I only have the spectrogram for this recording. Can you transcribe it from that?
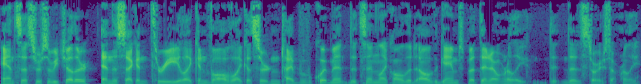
ancestors of each other, and the second three like involve like a certain type of equipment that's in like all the all the games, but they don't really the, the stories don't really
